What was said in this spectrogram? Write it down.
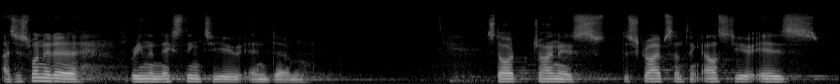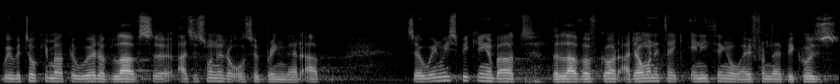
I just wanted to bring the next thing to you and um, start trying to describe something else to you. Is we were talking about the word of love, so I just wanted to also bring that up. So when we're speaking about the love of God, I don't want to take anything away from that because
